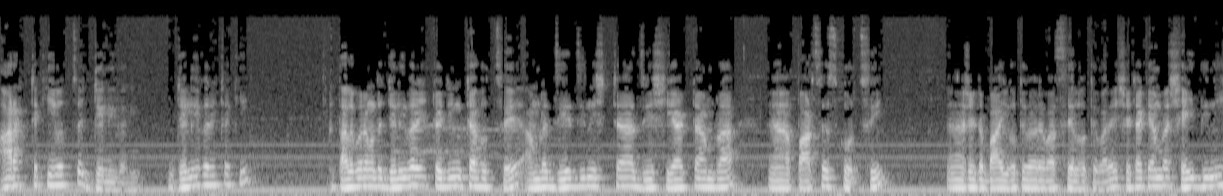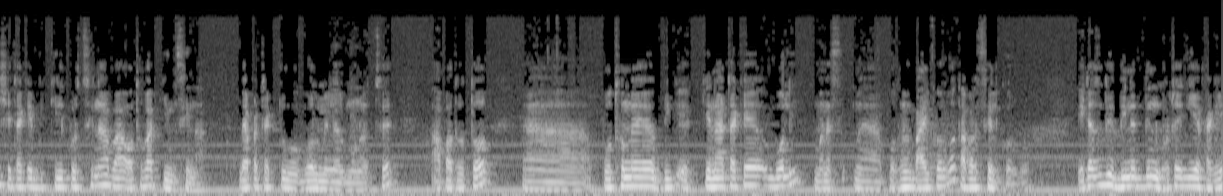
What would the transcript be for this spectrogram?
আর একটা কি হচ্ছে? ডেলিভারি ডেলিভারিটা কি? তাহলে পরে আমাদের ডেলিভারি ট্রেডিংটা হচ্ছে, আমরা যে জিনিসটা, যে শেয়ারটা আমরা পারচেস করছি সেটা বাই হতে পারে বা সেল হতে পারে, সেটাকে আমরা সেই দিনই সেটাকে বিক্রি করছি না বা অথবা কিনছি না। ব্যাপারটা একটু গোলমিলাল মনে হচ্ছে। আপাতত প্রথমে কেনাটাকে বলি মানে প্রথমে বাই করব, তারপরে সেল করব। এটা যদি দিনের দিন ঘটে গিয়ে থাকে,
